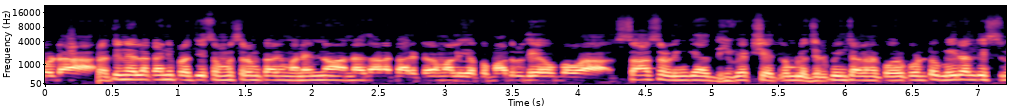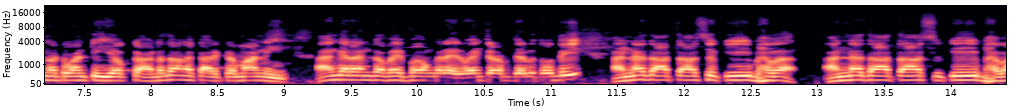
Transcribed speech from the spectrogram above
కూడా ప్రతి నెల కానీ ప్రతి సంవత్సరం కానీ మన ఎన్నో అన్నదాన కార్యక్రమాలు ఈ యొక్క మాతృదేవోభవ సహస్రలింగ దివ్యక్షేత్రంలో జరిపించాలని కోరుకుంటూ మీరు అందిస్తున్నటువంటి ఈ యొక్క అన్నదాన కార్యక్రమాన్ని అంగరంగ వైభవంగా నిర్వహించడం జరుగుతుంది. అన్నదాత సుఖీ భవ అన్నదాత సుఖీ భవ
